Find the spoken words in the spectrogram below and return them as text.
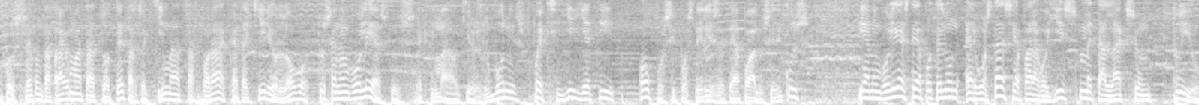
Όπως έχουν τα πράγματα, το τέταρτο κύμα θα αφορά κατά κύριο λόγο τους ανεμβολίαστους, εκτιμά ο κύριος Λουμπούνης, που εξηγεί γιατί, όπως υποστηρίζεται από άλλους ειδικούς, οι ανεμβολίαστοι αποτελούν εργοστάσια παραγωγής μεταλλάξεων του ιού.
